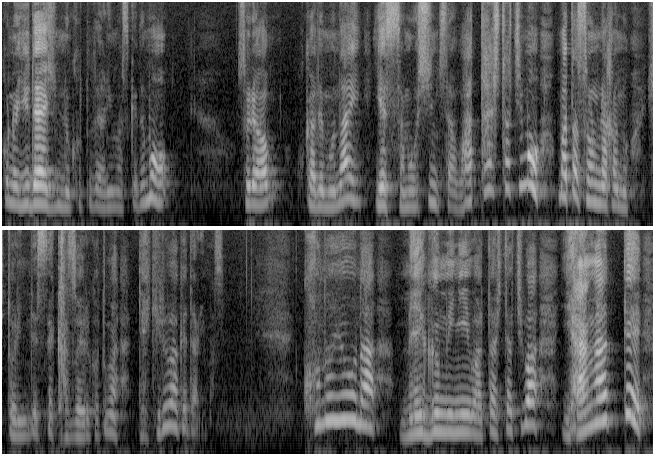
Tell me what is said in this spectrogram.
このユダヤ人のことでありますけどもそれは他でもないイエス様を信じた私たちもまたその中の一人にですね数えることができるわけであります。このような恵みに私たちはやがて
